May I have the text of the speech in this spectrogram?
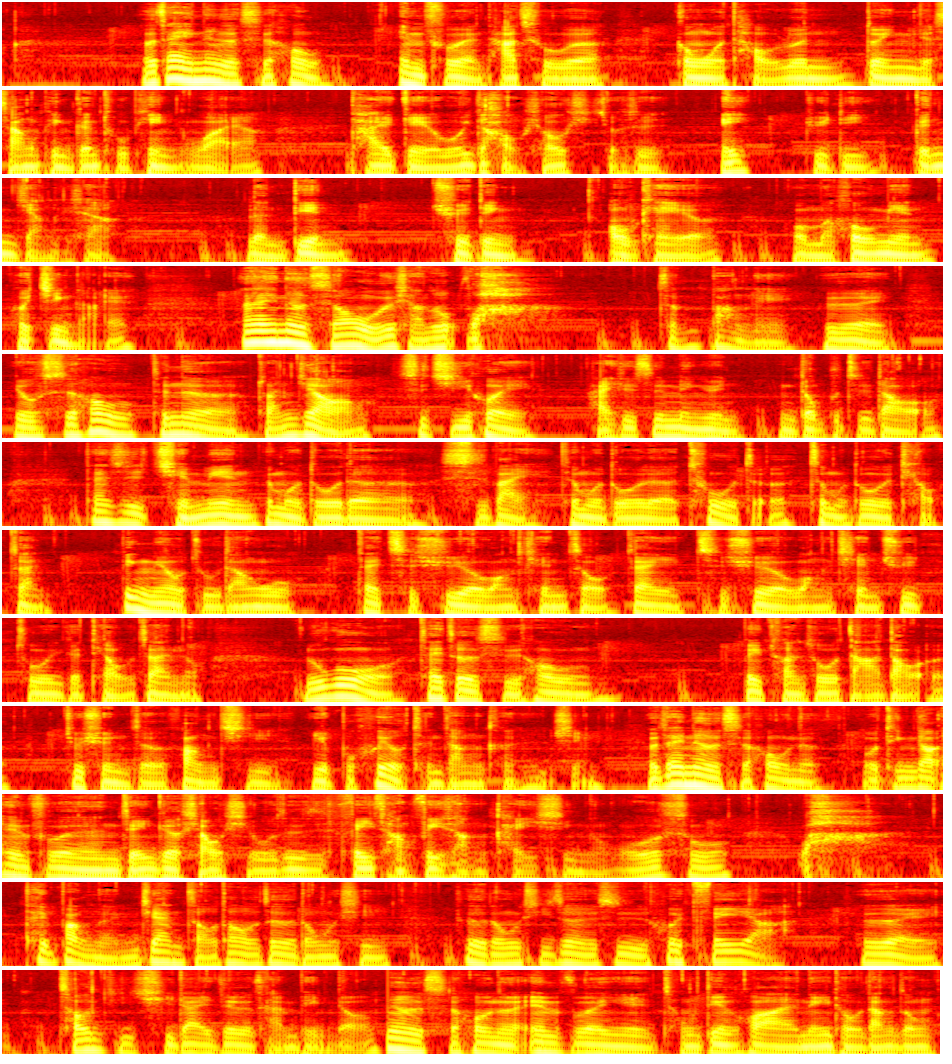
而在那个时候。M 夫人，她除了跟我讨论对应的商品跟图片以外啊，她还给了我一个好消息，就是哎，GD 跟你讲一下，冷电确定 OK 了，我们后面会进来。那在那个时候，我就想说，哇，真棒哎，对不对？有时候真的转角是机会，还是是命运，你都不知道哦。但是前面这么多的失败，这么多的挫折，这么多的挑战，并没有阻挡我。在持续的往前走，在持续的往前去做一个挑战哦。如果在这个时候被传说打倒了，就选择放弃，也不会有成长的可能性。而在那个时候呢，我听到 M 夫人这一个消息，我真是非常非常开心哦。我说：哇，太棒了！你竟然找到了这个东西，这个东西真的是会飞呀，对不对？超级期待这个产品的。那个时候呢，M 夫人也从电话的那一头当中。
